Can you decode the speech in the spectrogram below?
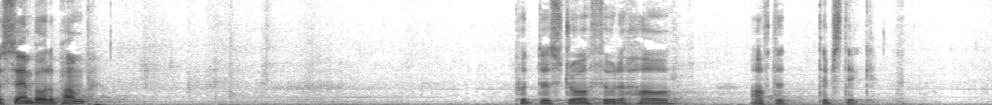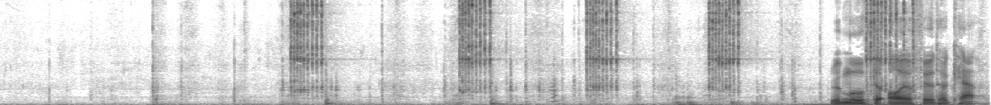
Assemble the pump. Put the straw through the hole of the dipstick. Remove the oil filter cap.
